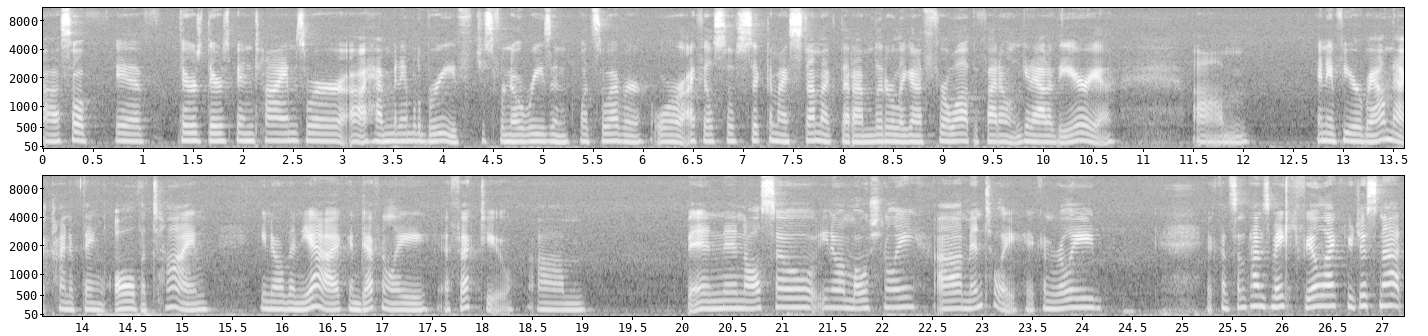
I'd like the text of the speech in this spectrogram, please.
Uh, so if, if there's there's been times where I haven't been able to breathe just for no reason whatsoever, or I feel so sick to my stomach that I'm literally going to throw up if I don't get out of the area. Um, and if you're around that kind of thing all the time, you know, then yeah, it can definitely affect you. Um, and then also, you know, emotionally, uh, mentally, it can really, it can sometimes make you feel like you're just not,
